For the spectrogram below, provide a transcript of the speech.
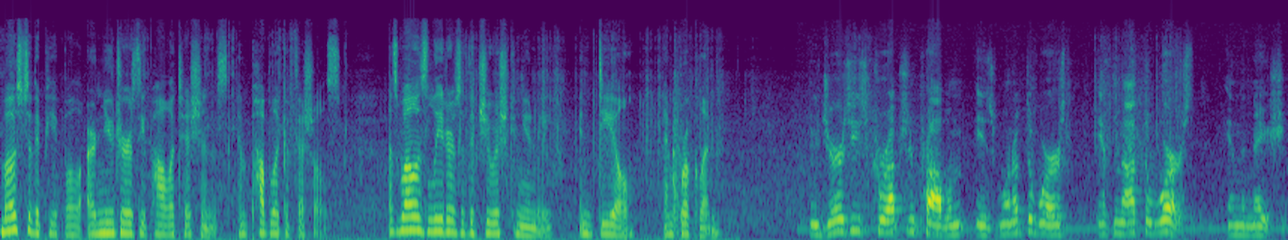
Most of the people are New Jersey politicians and public officials, as well as leaders of the Jewish community in Deal and Brooklyn. New Jersey's corruption problem is one of the worst, if not the worst, in the nation.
